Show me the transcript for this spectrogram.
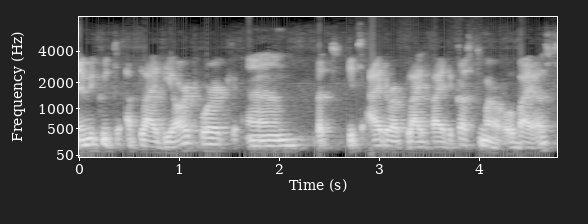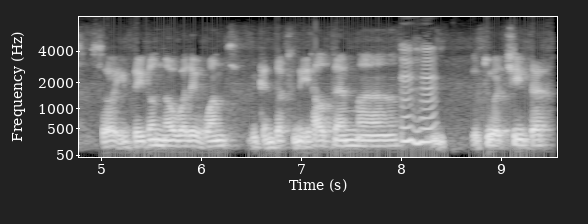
Then we could apply the artwork, um, but it's either applied by the customer or by us. So if they don't know what they want, we can definitely help them uh, mm-hmm. to, to, achieve that.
